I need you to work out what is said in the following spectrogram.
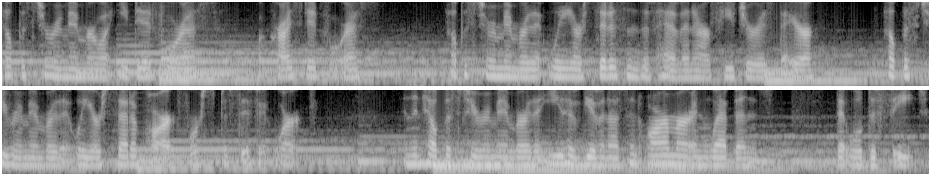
Help us to remember what you did for us, what Christ did for us. Help us to remember that we are citizens of heaven, our future is there. Help us to remember that we are set apart for specific work. And then help us to remember that you have given us an armor and weapons that will defeat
